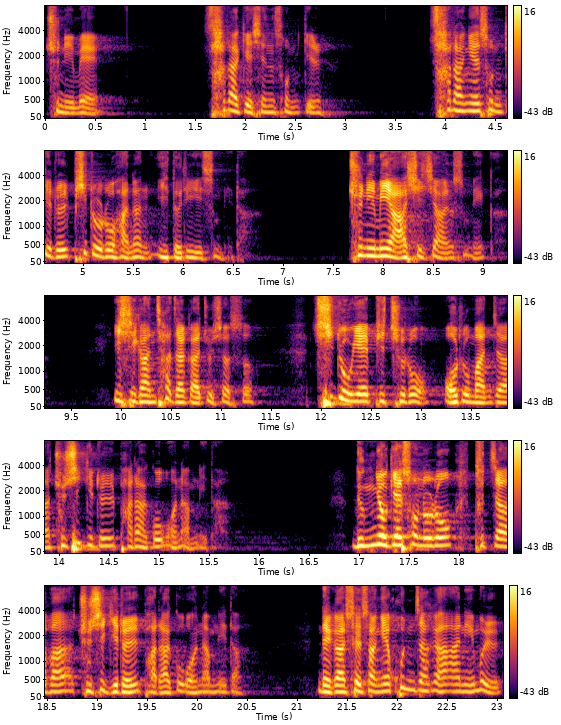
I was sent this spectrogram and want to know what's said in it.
주님의 살아계신 손길, 사랑의 손길을 필요로 하는 이들이 있습니다. 주님이 아시지 않습니까? 이 시간 찾아가 주셔서 치료의 빛으로 어루만져 주시기를 바라고 원합니다. 능력의 손으로 붙잡아 주시기를 바라고 원합니다. 내가 세상에 혼자가 아님을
